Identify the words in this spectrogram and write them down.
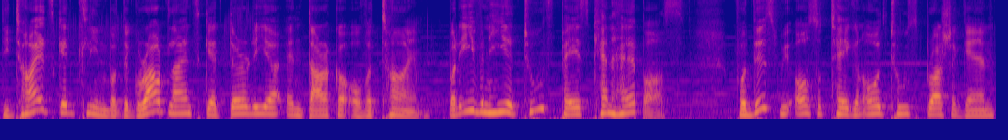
The tiles get clean but the grout lines get dirtier and darker over time. But even here toothpaste can help us. For this we also take an old toothbrush again,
